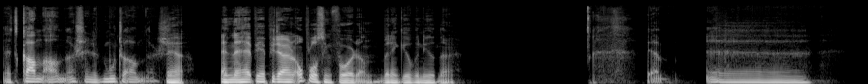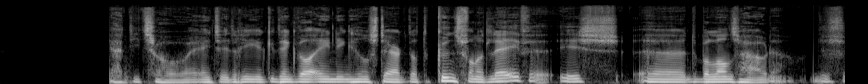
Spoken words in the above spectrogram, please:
Het kan anders en het moet anders. Ja. En eh, heb, je, heb je daar een oplossing voor dan? Ben ik heel benieuwd naar. Eh, ja, niet zo 1, 2, 3. Ik denk wel één ding heel sterk. Dat de kunst van het leven is de balans houden. Dus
